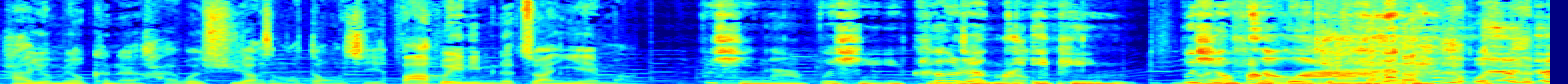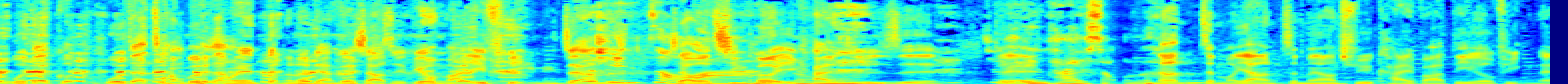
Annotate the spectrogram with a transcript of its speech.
他有没有可能还会需要什么东西，发挥你们的专业吗？不行啊，不行！一客人买一瓶，不行走啊！我我在我在专柜上面等了两个小时，给我买一瓶，你这样子叫我情何以堪，是不是？这瓶太少了。那怎么样？怎么样去开发第二瓶呢？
